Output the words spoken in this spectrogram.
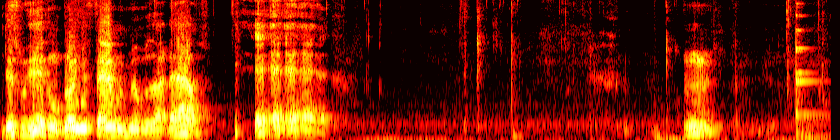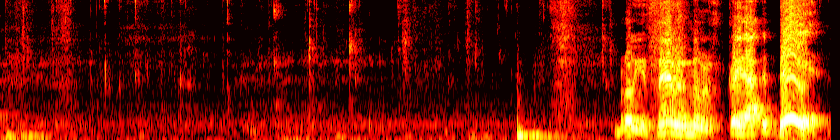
This one here gonna blow your family members out the house. mm. Blow your family members straight out the bed.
